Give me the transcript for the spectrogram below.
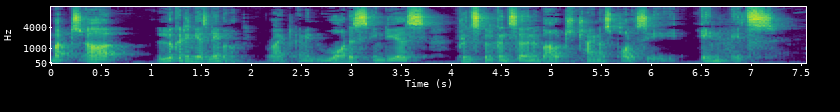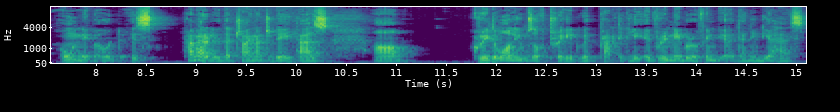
But uh, look at India's neighborhood, right? I mean, what is India's principal concern about China's policy in its own neighborhood is primarily that China today has uh, greater volumes of trade with practically every neighbor of India than India has,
